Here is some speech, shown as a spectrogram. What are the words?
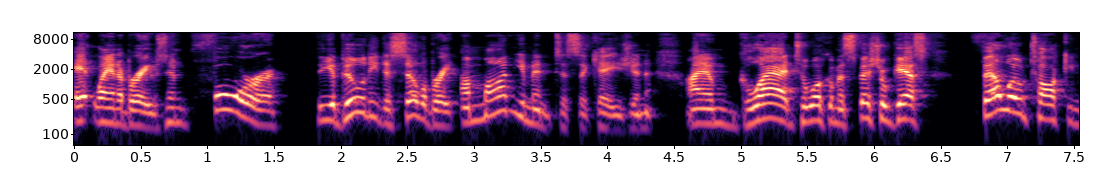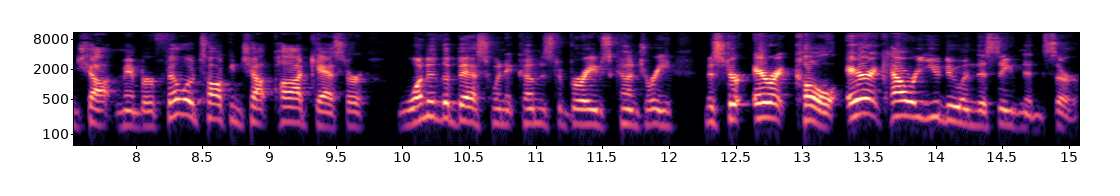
Atlanta Braves. And for the ability to celebrate a monumentous occasion, I am glad to welcome a special guest, fellow Talking Chop member, fellow Talking Chop podcaster, one of the best when it comes to Braves country, Mr. Eric Cole. Eric, how are you doing this evening, sir?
